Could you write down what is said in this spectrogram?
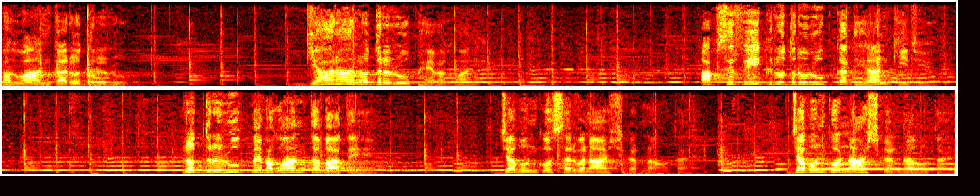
भगवान का रुद्र रूप। ग्यारह रुद्र रूप है भगवान के। आप सिर्फ़ एक रुद्र रूप का ध्यान कीजिए। रुद्र रूप में भगवान तब आते हैं, जब उनको सर्वनाश करना होता है। जब उनको नाश करना होता है।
